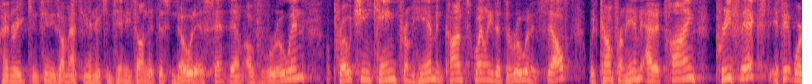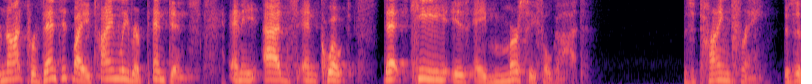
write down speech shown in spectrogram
Henry continues on, Matthew Henry continues on that this notice sent them of ruin approaching came from him, and consequently that the ruin itself would come from him at a time prefixed if it were not prevented by a timely repentance. And he adds, and quote, that he is a merciful God. There's a time frame. There's a,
